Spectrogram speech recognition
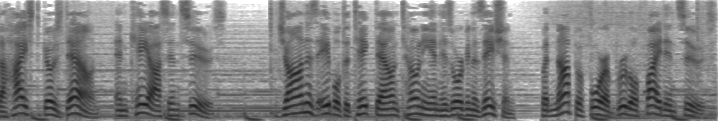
The heist goes down, and chaos ensues. John is able to take down Tony and his organization, but not before a brutal fight ensues.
